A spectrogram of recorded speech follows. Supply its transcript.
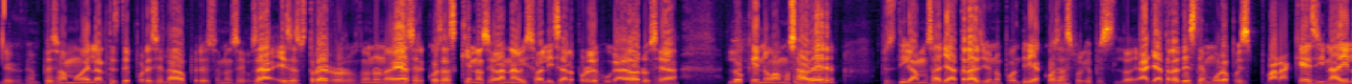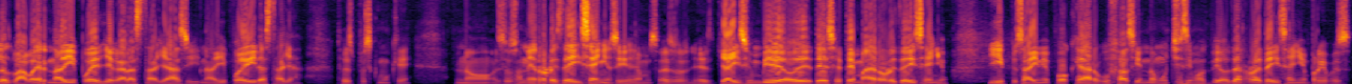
yo creo que empezó a modelar desde por ese lado, pero eso no sé, o sea, ese es otro error, uno no debe hacer cosas que no se van a visualizar por el jugador, o sea, lo que no vamos a ver pues digamos allá atrás yo no pondría cosas porque pues allá atrás de este muro pues para qué si nadie los va a ver, nadie puede llegar hasta allá, si nadie puede ir hasta allá. Entonces pues como que no, esos son errores de diseño, sí, digamos, eso ya hice un video de, ese tema de errores de diseño y pues ahí me puedo quedar haciendo muchísimos videos de errores de diseño porque pues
